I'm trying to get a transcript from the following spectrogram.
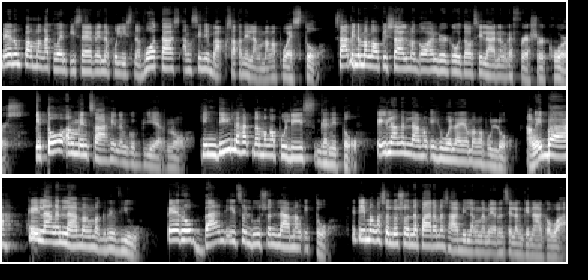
Meron pang mga 27 na pulis na botas ang sinibak sa kanilang mga pwesto. Sabi ng mga opisyal, mag-undergo daw sila ng refresher course. Ito ang mensahe ng gobyerno. Hindi lahat ng mga pulis ganito. Kailangan lamang ihiwalay ang mga bulok. Ang iba, kailangan lamang mag-review. Pero band-aid solution lamang ito. Ito yung mga solusyon na para masabi lang na meron silang ginagawa.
